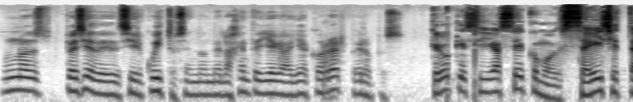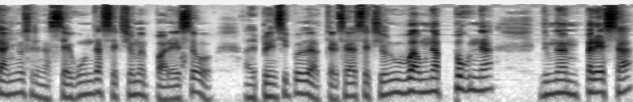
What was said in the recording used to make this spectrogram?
Una especie de circuitos en donde la gente llega ahí a correr, pero pues Creo que sí, hace como 6, 7 años en la segunda sección me parece, o al principio de la tercera sección, hubo una pugna de una empresa,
